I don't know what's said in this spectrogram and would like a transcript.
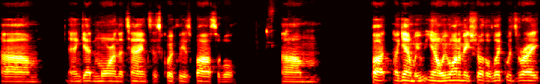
Um, and getting more in the tanks as quickly as possible. Um, but again, we you know we want to make sure the liquid's right,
